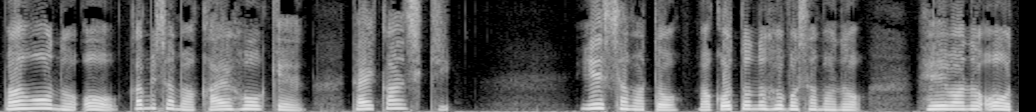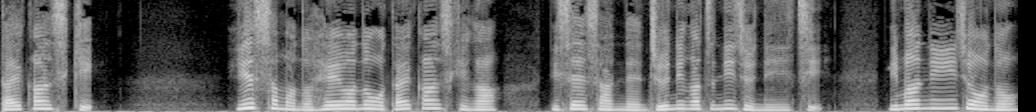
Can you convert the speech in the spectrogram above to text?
万王の王、神様解放権、戴冠式、イエス様と誠の父母様の平和の王戴冠式、イエス様の平和の王戴冠式が2003年12月22日、2万人以上の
